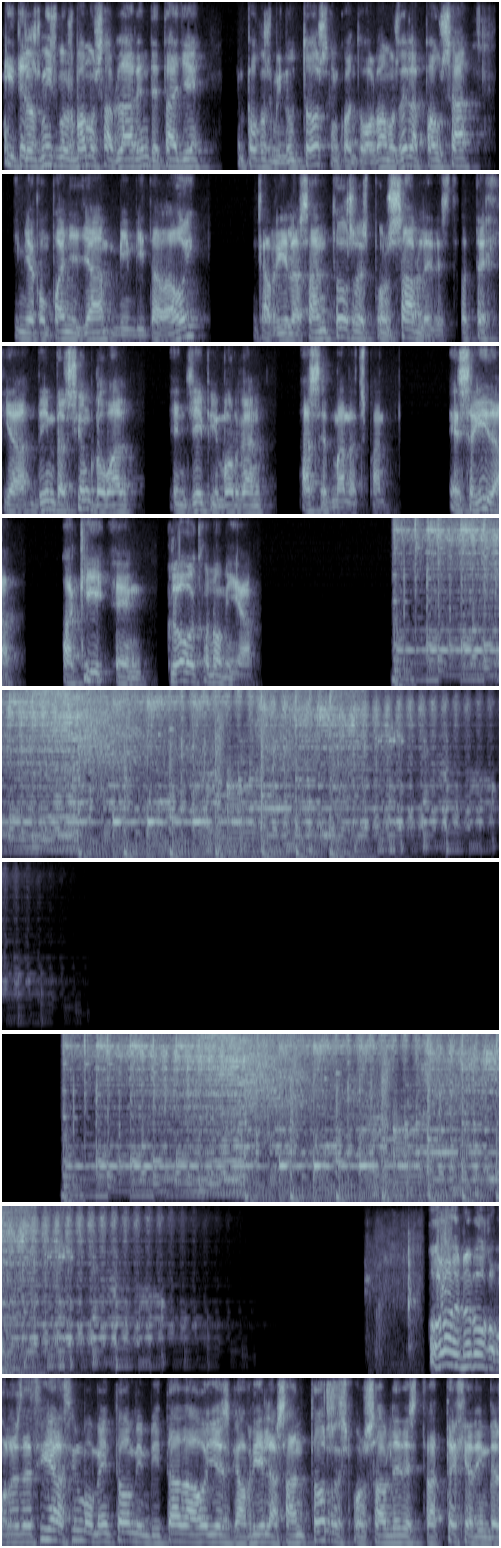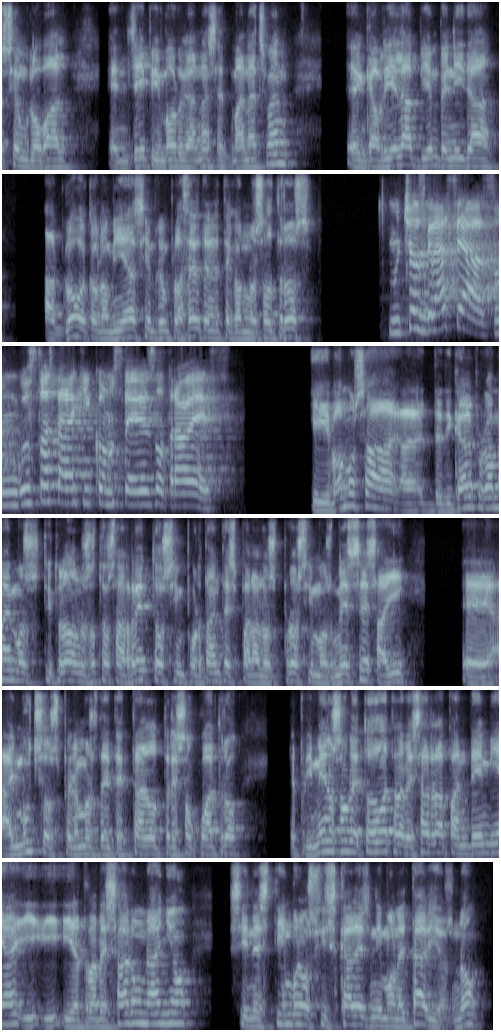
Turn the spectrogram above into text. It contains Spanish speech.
y de los mismos vamos a hablar en detalle en pocos minutos en cuanto volvamos de la pausa y me acompañe ya mi invitada hoy, Gabriela Santos, responsable de estrategia de inversión global en JP Morgan Asset Management. Enseguida, aquí en Globo Economía. Nuevo, como les decía hace un momento, mi invitada hoy es Gabriela Santos, responsable de estrategia de inversión global en JP Morgan Asset Management. Eh, Gabriela, bienvenida al Globo Economía, siempre un placer tenerte con nosotros. Muchas gracias, un gusto estar aquí con ustedes otra vez. Y vamos a, dedicar el programa, hemos titulado nosotros a retos importantes para los próximos meses. Ahí eh, hay muchos, pero hemos detectado tres o cuatro el primero, sobre todo, atravesar la pandemia y, atravesar un año sin estímulos fiscales ni monetarios, ¿no?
